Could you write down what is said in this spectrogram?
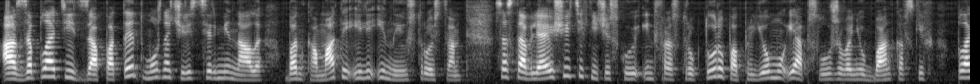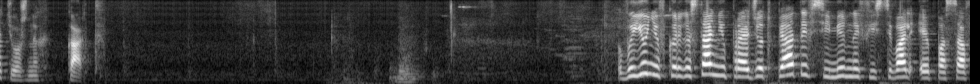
А заплатить за патент можно через терминалы, банкоматы или иные устройства, составляющие техническую инфраструктуру по приему и обслуживанию банковских платежных карт. В июне в Кыргызстане пройдет пятый всемирный фестиваль эпосов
